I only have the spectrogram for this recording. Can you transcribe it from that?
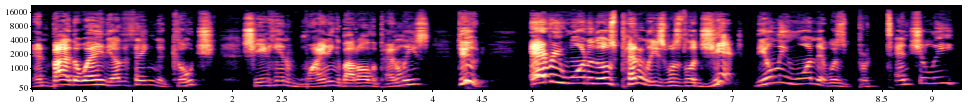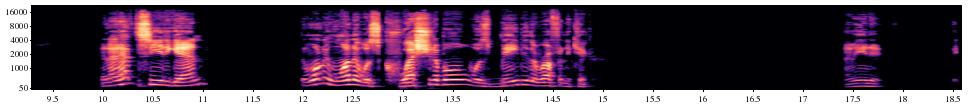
And by the way, the other thing, the coach Shanahan whining about all the penalties, dude. Every one of those penalties was legit. The only one that was potentially, and I'd have to see it again. The only one that was questionable was maybe the roughing the kicker. I mean, it,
